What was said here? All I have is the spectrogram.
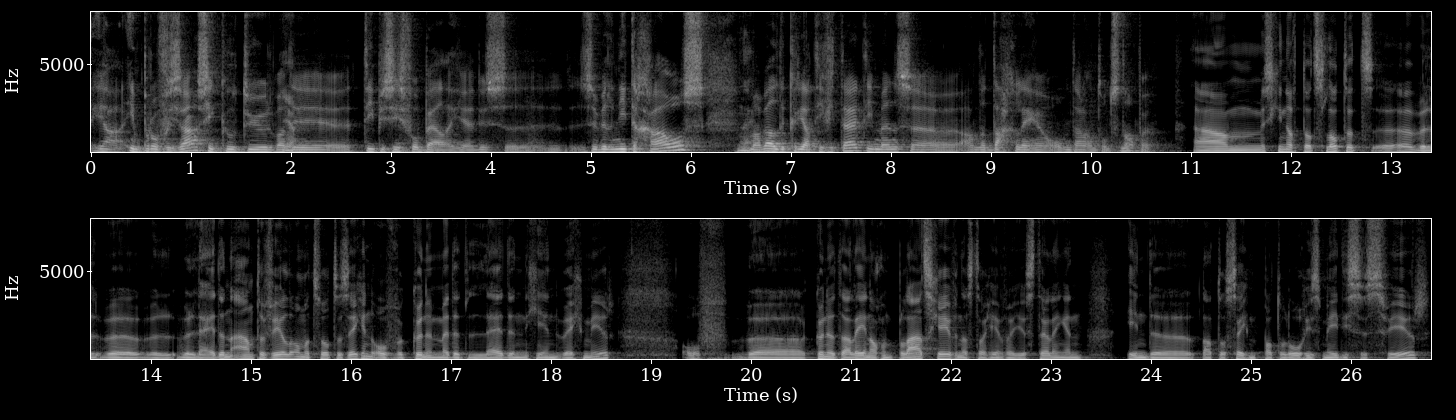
ja, improvisatiecultuur, wat typisch is voor België. Dus uh, ze willen niet de chaos, nee. maar wel de creativiteit die mensen aan de dag leggen om daaraan te ontsnappen. Um, misschien nog tot slot, het, uh, we, we, we, we, lijden aan te veel, om het zo te zeggen, of we kunnen met het lijden geen weg meer. Of we kunnen het alleen nog een plaats geven, dat is toch een van je stellingen, in de, laten we zeggen, pathologisch-medische sfeer.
